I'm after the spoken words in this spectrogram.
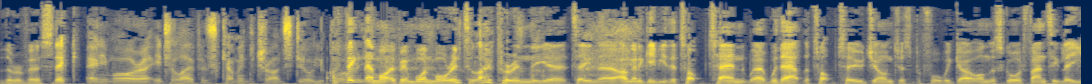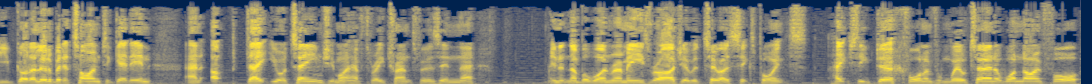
the Reverse Stick. Any more uh, interlopers come in to try and steal your I think there might have been one more interloper in the uh, team there. I'm going to give you the top 10 uh, without the top two, John, just before we go on the scored fancy league. You've got a little bit of time to get in and update your teams. You might have three transfers in there. In at number one, Ramiz Raja with 206 points. HC Dirk fallen from Will Turner, 194.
